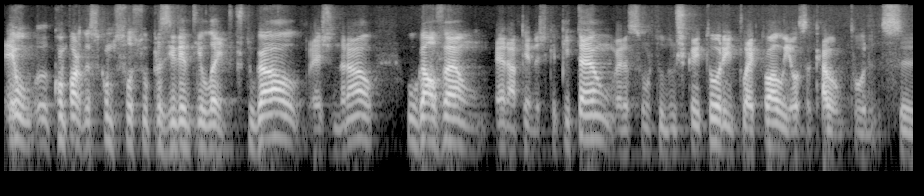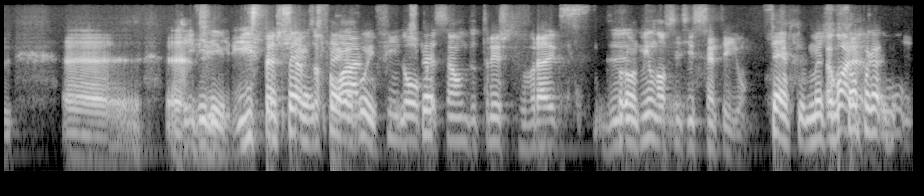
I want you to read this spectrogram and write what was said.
é o- comporta-se como se fosse o presidente eleito de Portugal, é general. O Galvão era apenas capitão, era sobretudo um escritor intelectual e eles acabam por se Dividir. dividir. E isto espera, estamos a espera, falar Rui, do fim da espera. operação de 3 de fevereiro de Pronto. 1961. Certo, mas Agora, só para. o-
